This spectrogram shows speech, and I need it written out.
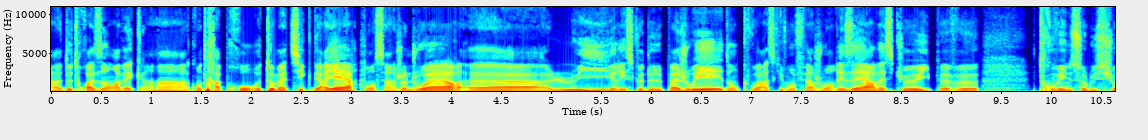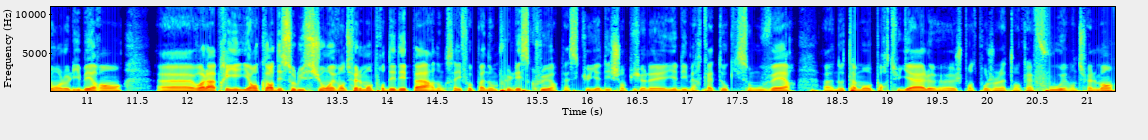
euh, de 3 ans avec un, contrat pro automatique derrière. Bon, c'est un jeune joueur. Euh, lui, il risque de ne pas jouer. Donc voir est-ce qu'ils vont le faire jouer en réserve. Est-ce qu'ils peuvent trouver une solution en le libérant. Euh, voilà, après, il y a encore des solutions éventuellement pour des départs, donc ça, il ne faut pas non plus l'exclure parce qu'il y a des championnats, il y a des mercatos qui sont ouverts, euh, notamment au Portugal, euh, je pense pour Jonathan Cafou éventuellement.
